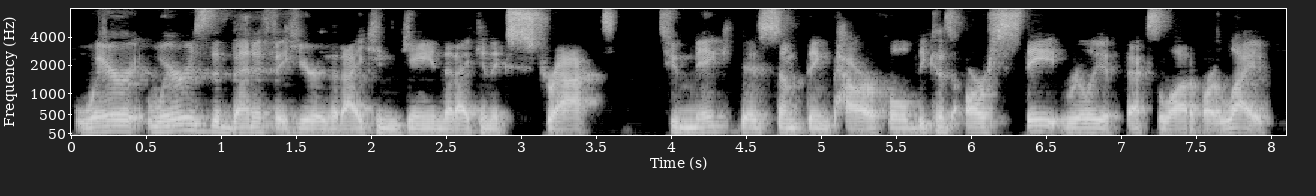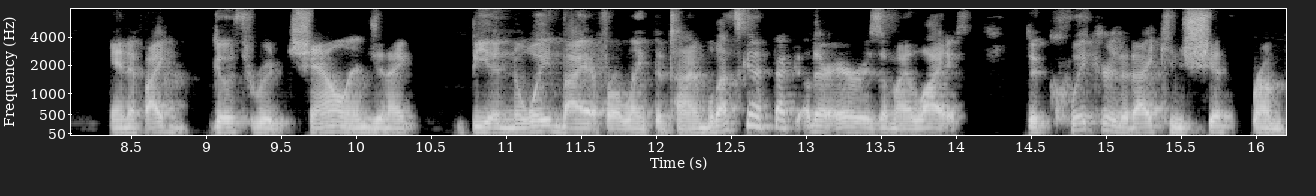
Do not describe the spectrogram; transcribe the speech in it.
Where, where is the benefit here that I can gain, that I can extract to make this something powerful? Because our state really affects a lot of our life. And if I go through a challenge and I be annoyed by it for a length of time, well, that's going to affect other areas of my life the quicker that I can shift from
